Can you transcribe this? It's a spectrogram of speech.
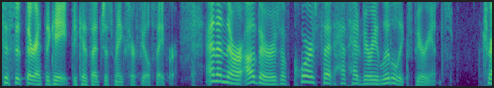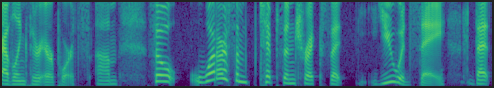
To sit there at the gate because that just makes her feel safer. And then there are others, of course, that have had very little experience traveling through airports. Um, so, what are some tips and tricks that you would say that,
